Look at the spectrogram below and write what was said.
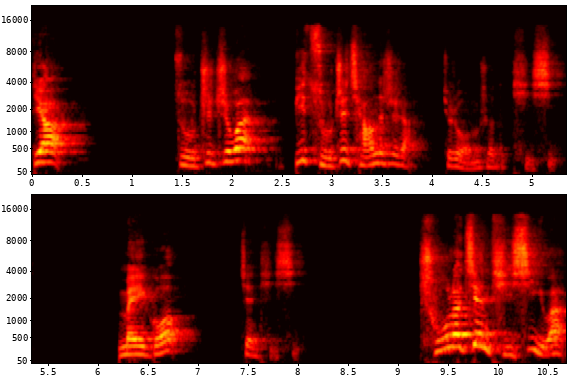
第二，组织之外，比组织强的是啥？就是我们说的体系，美国。建体系，除了建体系以外，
